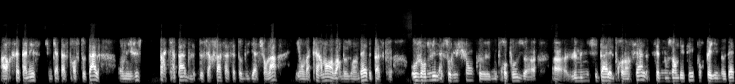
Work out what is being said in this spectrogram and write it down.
alors que cette année c'est une catastrophe totale, on n'est juste pas capable de faire face à cette obligation-là et on va clairement avoir besoin d'aide parce que aujourd'hui la solution que nous propose euh, euh, le municipal et le provincial, c'est de nous endetter pour payer nos dettes,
